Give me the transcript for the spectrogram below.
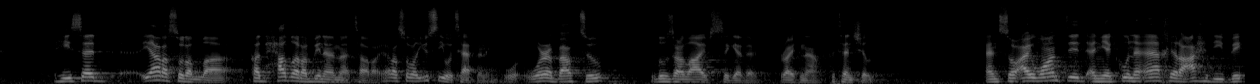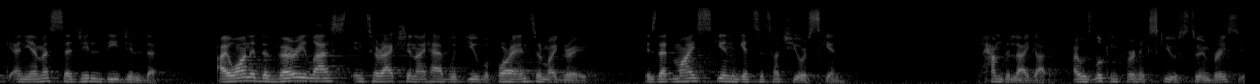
he said, Ya Rasulullah, قد حضر بنا ما ترى. Ya Rasulullah, you see what's happening. We're about to lose our lives together right now, potentially. And so I wanted أن يكون آخر عهدي بك أن يمس جلدي جلدك. I wanted the very last interaction I have with you before I enter my grave is that my skin gets to touch your skin. Alhamdulillah, I got it. I was looking for an excuse to embrace you.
